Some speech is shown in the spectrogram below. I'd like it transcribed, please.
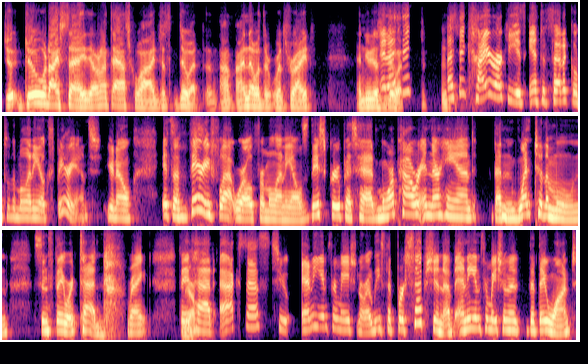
Do, do what I say. You don't have to ask why. Just do it. I, I know what the, what's right and you just and do I it. Think, I think hierarchy is antithetical to the millennial experience. You know, it's a very flat world for millennials. This group has had more power in their hand than went to the moon since they were 10, right? They've yeah. had access to any information, or at least the perception of any information that, that they want.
